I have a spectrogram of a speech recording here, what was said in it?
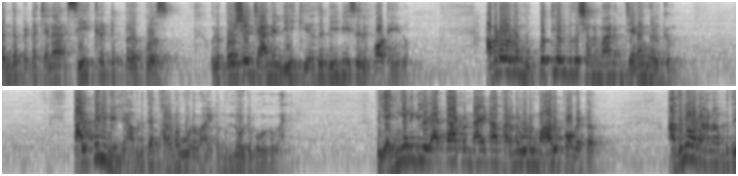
ബന്ധപ്പെട്ട ചില സീക്രട്ട് പേർപ്പേഴ്സ് ഒരു പേർഷ്യൻ ചാനൽ ലീക്ക് ചെയ്തത് ബി ബി സി റിപ്പോർട്ട് ചെയ്തു. അവിടെയുള്ള മുപ്പത്തിയൊൻപത് ശതമാനം ജനങ്ങൾക്കും താല്പര്യമില്ല അവിടുത്തെ ഭരണകൂടമായിട്ട് മുന്നോട്ട് പോകുവാൻ. ഇപ്പൊ എങ്ങനെങ്കിലും ഒരു അറ്റാക്ക് ഉണ്ടായിട്ട് ആ ഭരണകൂടം മാറിപ്പോകട്ടെ. അതിനോടാണ് അവിടുത്തെ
